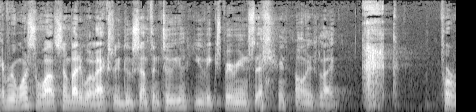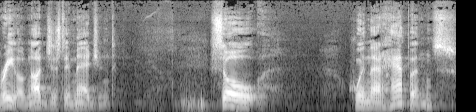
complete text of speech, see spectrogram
every once in a while, somebody will actually do something to you. You've experienced that, you know, it's like for real, not just imagined. So when that happens,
